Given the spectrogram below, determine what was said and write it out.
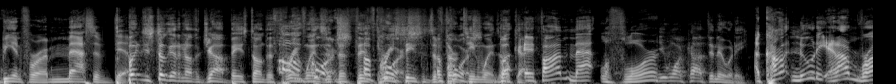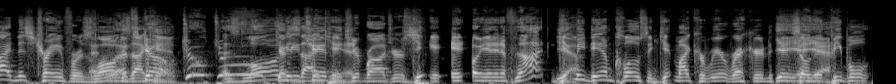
be in for a massive dip. But you still get another job based on the three Oh, of wins, course, the, the three course, seasons of, of 13 course. wins. But okay. if I'm Matt LaFleur, you want continuity. a continuity, and I'm riding this train for as long Let's as I go. can. Choo, choo. As long Get as I can. championship, Rodgers. Get, it, it- and if not, get Yeah. me damn close and get my career record Yeah, yeah, so that people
